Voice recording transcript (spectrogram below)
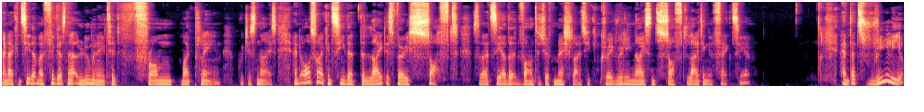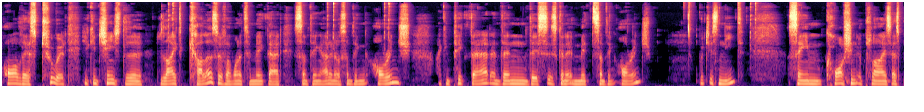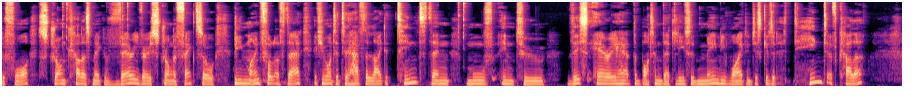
and I can see that my figure is now illuminated from my plane, which is nice. And also I can see that the light is very soft. So that's the other advantage of mesh lights. You can create really nice and soft lighting effects here. And that's really all there's to it. You can change the light color. So if I wanted to make that something, I don't know, something orange, I can pick that. And then this is going to emit something orange, which is neat. Same caution applies as before. Strong colors make a very, very strong effect. So be mindful of that. If you wanted to have the light a tint, then move into this area at the bottom that leaves it mainly white and just gives it a hint of color.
